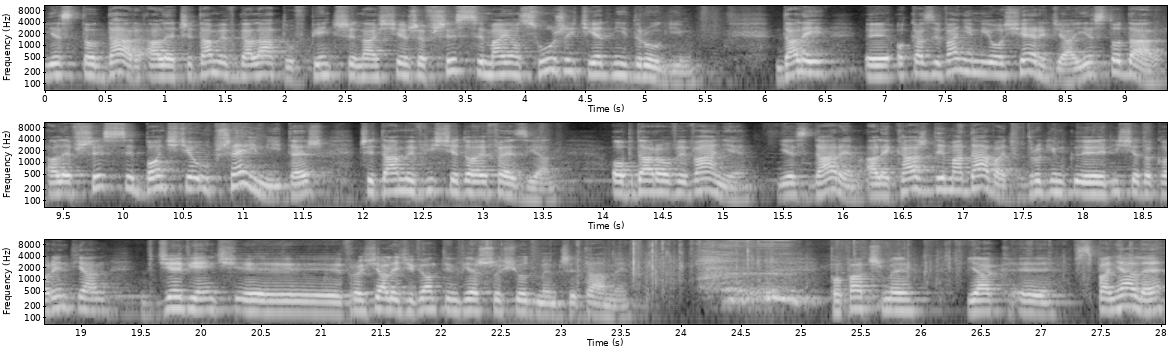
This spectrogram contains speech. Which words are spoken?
jest to dar, ale czytamy w Galatów 5:13, że wszyscy mają służyć jedni drugim. Dalej, y, okazywanie miłosierdzia jest to dar, ale wszyscy bądźcie uprzejmi też, czytamy w liście do Efezjan. Obdarowywanie jest darem, ale każdy ma dawać. W drugim y, liście do Koryntian w 9, y, w rozdziale 9, wierszu 7 czytamy. Popatrzmy, jak y, wspaniale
